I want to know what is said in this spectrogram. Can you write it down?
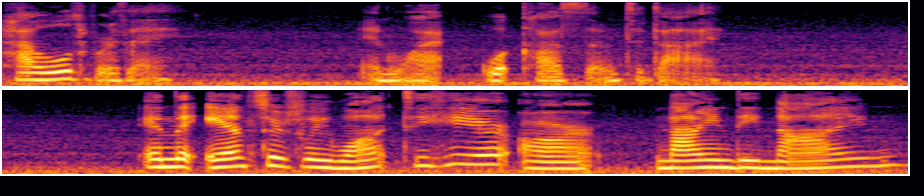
How old were they? and what, what caused them to die. And the answers we want to hear are 99,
